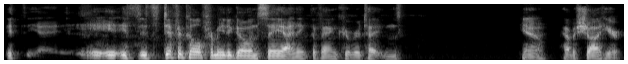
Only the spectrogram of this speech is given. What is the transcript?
it, it, it's it's difficult for me to go and say I think the Vancouver Titans you know, have a shot here.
